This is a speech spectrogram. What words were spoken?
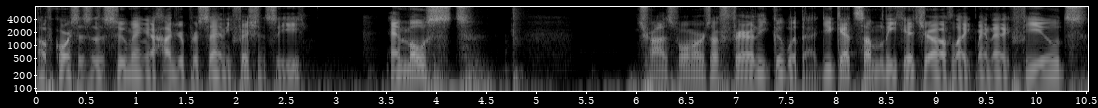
Of course, this is assuming 100% efficiency, and most transformers are fairly good with that. You get some leakage of like magnetic fields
